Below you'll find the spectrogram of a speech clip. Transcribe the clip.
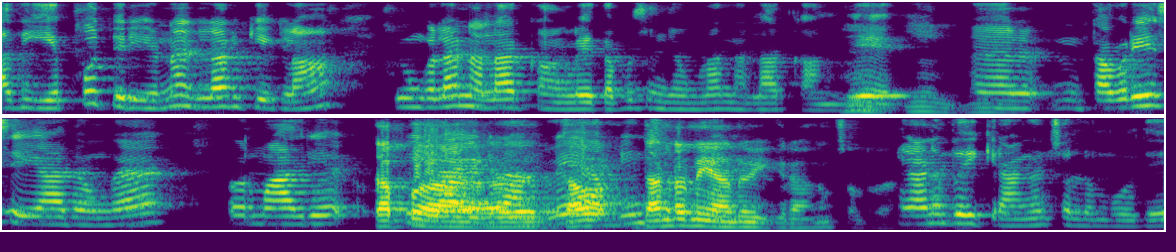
அது எப்போ தெரியும்னா எல்லாரும் கேட்கலாம். இவங்கெல்லாம் நல்லா இருக்காங்களே தப்பு செஞ்சவங்களாம் நல்லா இருக்காங்களே. தவறே செய்யாதவங்க ஒரு மாதிரியா அனுபவிக்கிறாங்கன்னு சொல்லும்போது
